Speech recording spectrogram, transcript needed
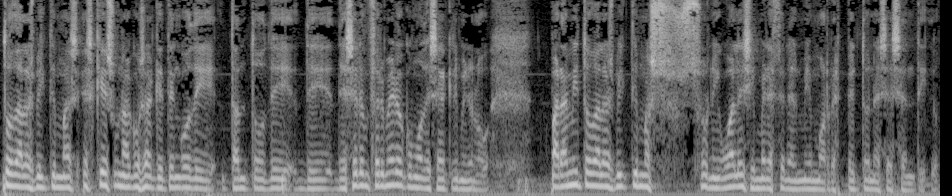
todas las víctimas es que es una cosa que tengo de tanto de, de, ser enfermero como de ser criminólogo. Para mí todas las víctimas son iguales y merecen el mismo respeto en ese sentido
